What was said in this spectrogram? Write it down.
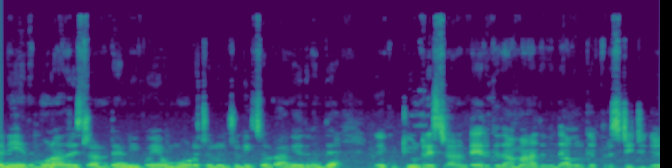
என்னையே இது மூணாவது ரெஸ்டாரண்ட்டு நீ போய் மூட சொல்லுன்னு சொல்லி சொல்கிறாங்க இது வந்து குட்டியூன் ரெஸ்டாரண்ட்டே இருக்குதாம்மா. அது வந்து அவருக்கு ப்ரெஸ்டீஜுக்கு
